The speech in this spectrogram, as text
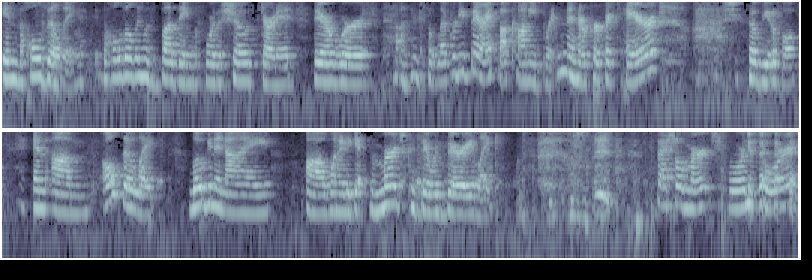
in the whole building. The whole building was buzzing before the show started. There were other celebrities there. I saw Connie Britton in her perfect hair. She's so beautiful. And um, also, like, Logan and I uh, wanted to get some merch because there was very, like, special merch for the tour.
